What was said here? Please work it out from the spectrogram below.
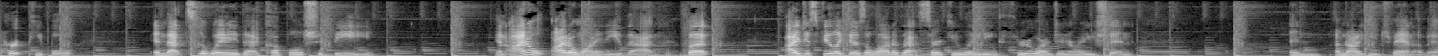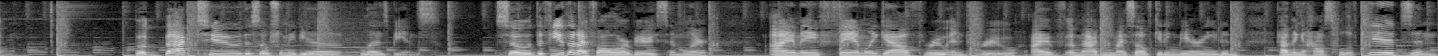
hurt people. And that's the way that couples should be. And I don't I don't want any of that. But I just feel like there's a lot of that circulating through our generation. And I'm not a huge fan of it. But back to the social media lesbians. So the few that I follow are very similar. I am a family gal through and through. I've imagined myself getting married and having a house full of kids and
